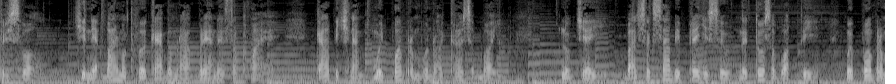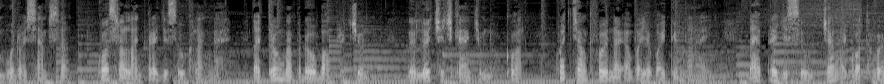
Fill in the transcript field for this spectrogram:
Griswold ជាអ្នកបានមកធ្វើការបម្រើព្រះនៅស្រុកខ្មែរកាលពីឆ្នាំ1993លោកជ័យបានសិក្សាពីព្រះយេស៊ូវនៅទសវត្សរ៍ទី1930គាត់ស្រឡាញ់ព្រះយេស៊ូវខ្លាំងណាស់ដោយទ្រង់បានបដូរបង់ព្រះជន្មនៅលើឈើឆ្កាងជំនួសគាត់គាត់ចង់ធ្វើនៅអ្វីអ្វីទាំងឡាយដែលព្រះយេស៊ូវចង់ឲ្យគាត់ធ្វើ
